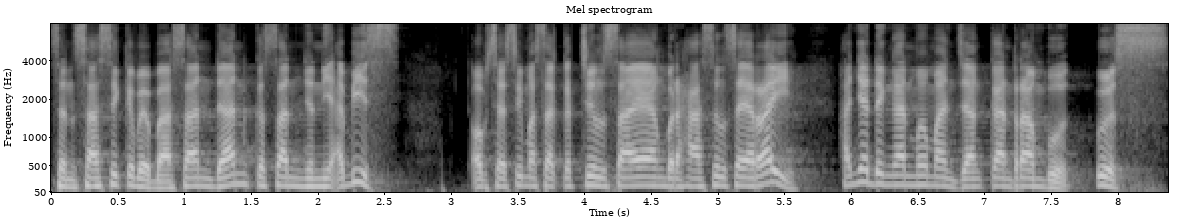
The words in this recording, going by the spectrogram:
sensasi kebebasan dan kesan nyeni abis. Obsesi masa kecil saya yang berhasil saya raih hanya dengan memanjangkan rambut. Us.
